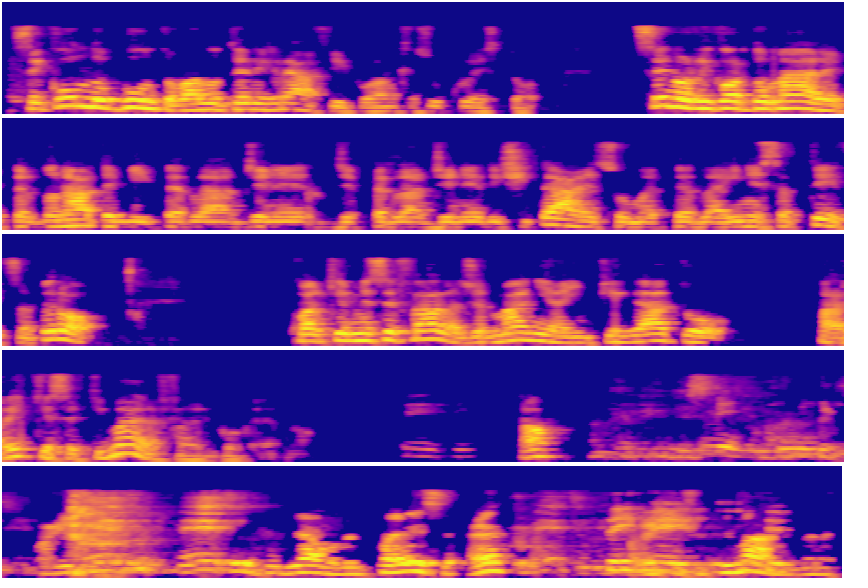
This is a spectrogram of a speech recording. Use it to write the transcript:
Secondo punto, vado telegrafico anche su questo. Se non ricordo male, perdonatemi per la, gener- per la genericità insomma, e per la inesattezza, però qualche mese fa la Germania ha impiegato parecchie settimane a fare il governo. Mesi. No? Parliamo del paese, eh? Sei mesi. Settimane,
